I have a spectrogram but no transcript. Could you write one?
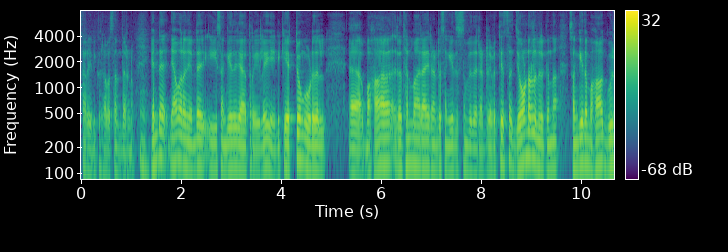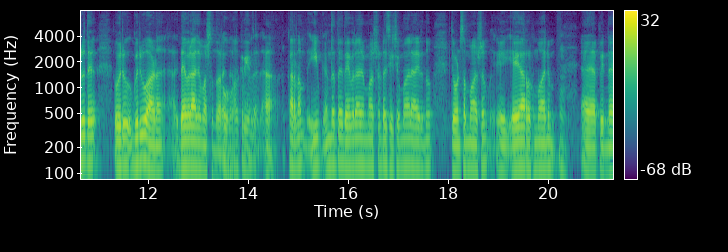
സാറേ എനിക്കൊരു അവസരം തരണം. എന്റെ ഞാൻ പറഞ്ഞു എന്റെ ഈ സംഗീത യാത്രയിൽ എനിക്ക് ഏറ്റവും കൂടുതൽ മഹാരഥന്മാരായ രണ്ട് സംഗീത രണ്ട് വ്യത്യസ്ത ജോണറിൽ നിൽക്കുന്ന സംഗീത മഹാഗുരുദ ഒരു ഗുരുവാണ് ദേവരാജ മാഷ് എന്ന് പറയുന്നത്. കാരണം ഈ ഇന്നത്തെ ദേവരാജൻ മാഷിന്റെ ശിഷ്യന്മാരായിരുന്നു ജോൺസൺ മാഷും എ- ആർ റഹ്മാനും പിന്നെ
